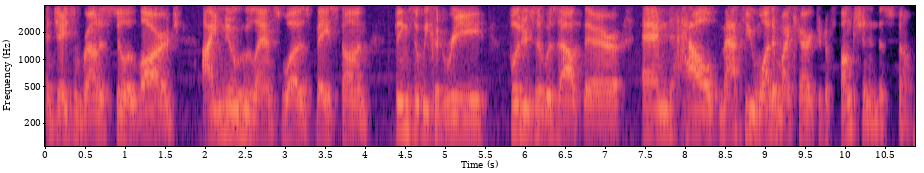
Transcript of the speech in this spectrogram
and Jason Brown is still at large, I knew who Lance was based on things that we could read, footage that was out there, and how Matthew wanted my character to function in this film.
